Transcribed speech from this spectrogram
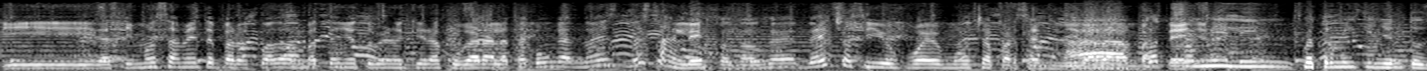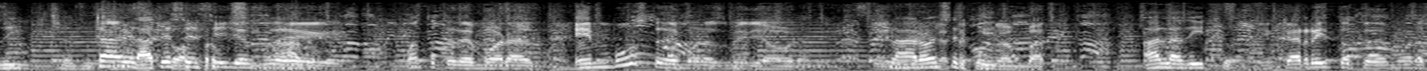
Y lastimosamente para el cuadro ambateño tuvieron que ir a jugar a la Tacunga. No es, no es tan lejos, ¿no? O sea, de hecho sí fue mucha parcialidad Ah, ambateña. 4.000 hin- 4.500 hinchas. Claro, qué sencillo es de- ¿Cuánto te demoras? En bus te demoras media hora. de Claro, es la cerquita. Tacungambato. Al ladito. En carrito te demoras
